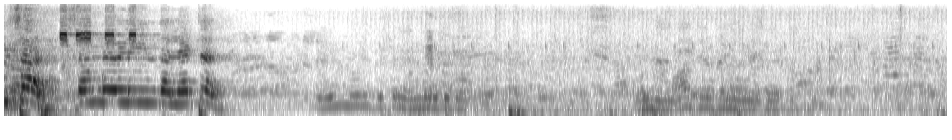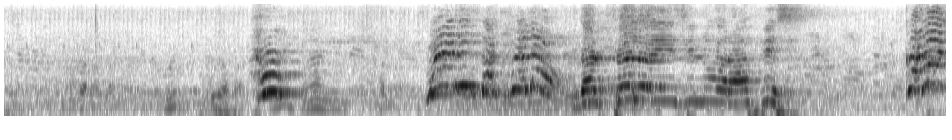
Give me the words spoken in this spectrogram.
ಮಾರ್ನಿಂಗ್ ಸರ್ ಸಂಗೊಳ್ಳಿಯಿಂದ ಲೆಟರ್ ಒಂದು ಮಾತು ಹೇಳ್ತಾನೆ sir That fellow is our office. Come on,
